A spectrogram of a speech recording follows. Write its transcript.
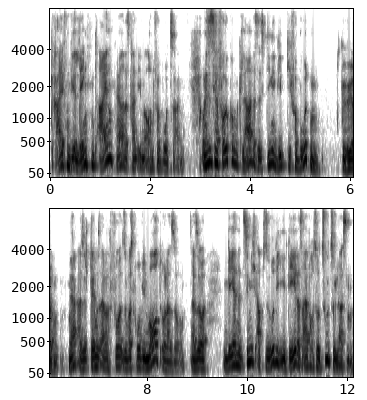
greifen wir lenkend ein. Ja, das kann eben auch ein Verbot sein. Und es ist ja vollkommen klar, dass es Dinge gibt, die verboten gehören. Ja, also stellen wir uns einfach vor, sowas vor wie Mord oder so. Also wäre eine ziemlich absurde Idee, das einfach so zuzulassen.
